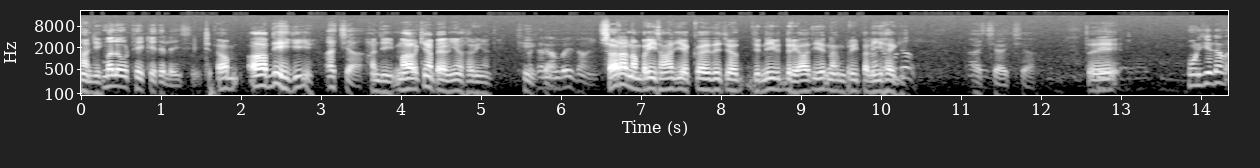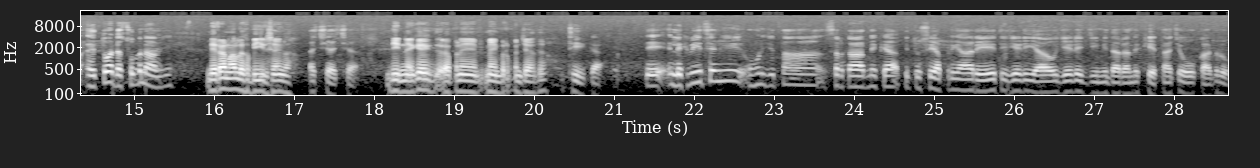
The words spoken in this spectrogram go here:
ਹਾਂਜੀ। ਮਤਲਬ ਉਹ ਠੇਕੇ ਤੇ ਲਈ ਸੀ। ਆਪ- ਆਪਦੀ ਸੀਗੀ ਅੱਛਾ। ਹਾਂਜੀ ਮਾਲਕੀਆਂ ਪੈਲੀਆਂ ਸਾਰੀਆਂ ਠੀਕ ਆ। ਸਾਰਾ ਨੰਬਰੀ ਥਾਂ ਜੀ ਇੱਕ ਇਹਦੇ ਚ ਜਿੰਨੀ ਵੀ ਦਰਿਆ ਦੀ ਇਹ ਨੰਬਰੀ ਪਲੀ ਹੈਗੀ। ਅੱਛਾ ਅੱਛਾ। ਤੇ ਹੁਣ ਜਿਹੜਾ ਇਹ ਤੁਹਾਡਾ ਸ਼ੁਭ ਨਾਮ ਜੀ? ਮੇਰਾ ਨਾਮ ਲਖਬੀਰ ਸਿੰਘ ਆ। ਅੱਛਾ ਅੱਛਾ। ਦਿਨੇ ਕੇ ਆਪਣੇ ਮੈਂਬਰ ਪੰਚਾਇਤ ਠੀਕ ਆ। ਤੇ ਲਖਵੀਰ ਸਿੰਘ ਜੀ ਹੁਣ ਜਿੱਦਾਂ ਸਰਕਾਰ ਨੇ ਕਿਹਾ ਵੀ ਤੁਸੀਂ ਆਪਣੀਆਂ ਰੇਤ ਜਿਹੜੀ ਆ ਉਹ ਜਿਹੜੇ ਜ਼ਿਮੀਂਦਾਰਾਂ ਦੇ ਖੇਤਾਂ 'ਚ ਉਹ ਕੱਢ ਲਓ।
